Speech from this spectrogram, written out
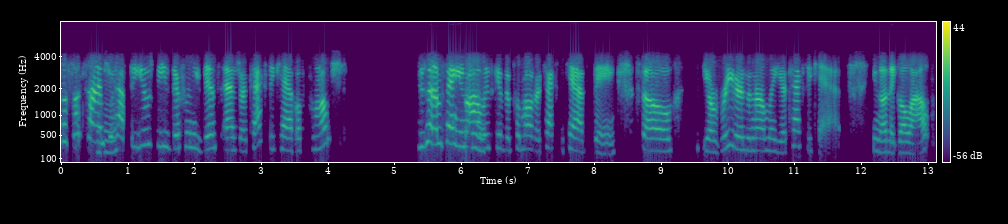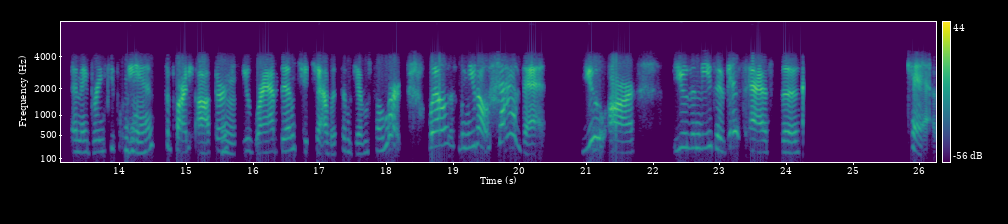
so sometimes you Mhm. have to use these different events as your taxi cab of promotion you see what i'm saying you know i Mm. always give the promoter taxi cab thing so your readers are normally your taxi cab you know they go out and they bring people Mhm. in to party authors Mhm. you grab them chit chat with them give them some work well when you don't have that you are using these events as the cab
